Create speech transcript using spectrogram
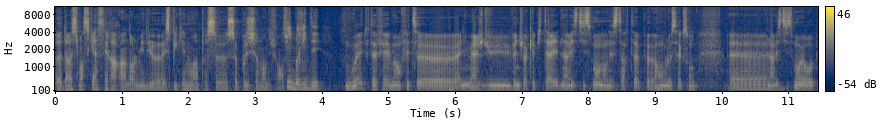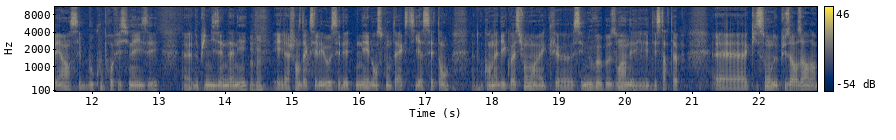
d'investissement, ce qui est assez rare hein, dans le milieu. Expliquez-nous un peu ce, ce positionnement différencié. Hybridé. Oui, tout à fait. Mais en fait, euh, à l'image du venture capital et de l'investissement dans des startups euh, anglo-saxons, euh, l'investissement européen s'est beaucoup professionnalisé euh, depuis une dizaine d'années. Mhm. Et la chance d'Axeléo, c'est d'être né dans ce contexte il y a sept ans, donc en adéquation avec euh, ces nouveaux besoins des, des startups euh, qui sont de plusieurs ordres.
